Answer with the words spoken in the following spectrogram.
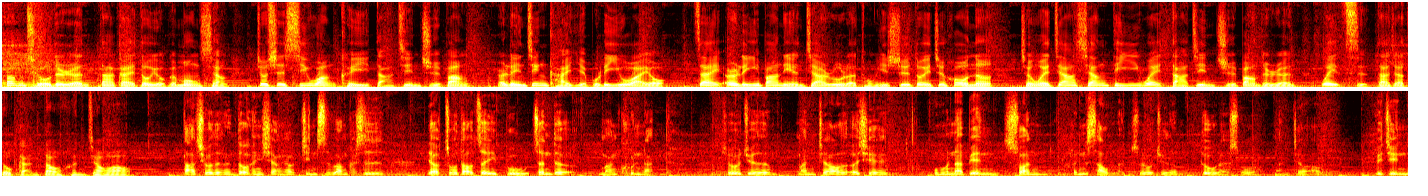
棒球的人大概都有个梦想，就是希望可以打进职棒，而林靖凯也不例外哦。在二零一八年加入了统一狮队之后呢，成为家乡第一位打进职棒的人，为此大家都感到很骄傲。打球的人都很想要进职棒，可是要走到这一步真的蛮困难的，所以我觉得蛮骄傲的。而且我们那边算很少人，所以我觉得对我来说蛮骄傲的。毕竟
